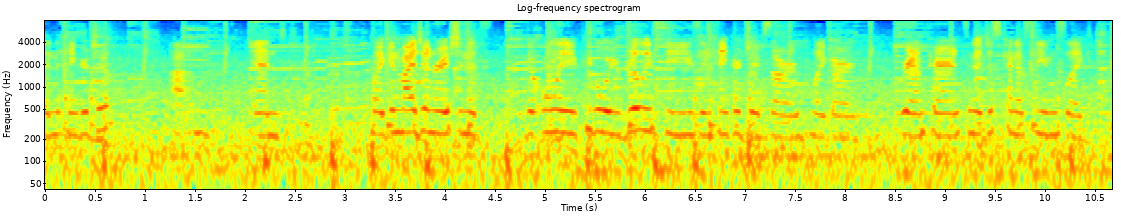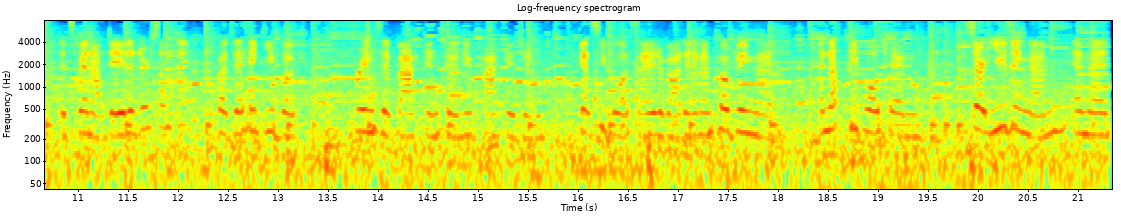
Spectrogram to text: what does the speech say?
than the handkerchief. Um, and like in my generation, it's the only people we really see using handkerchiefs are like our grandparents and it just kind of seems like it's been outdated or something. But the hanky book brings it back into a new package and gets people excited about it and I'm hoping that enough people can start using them and then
